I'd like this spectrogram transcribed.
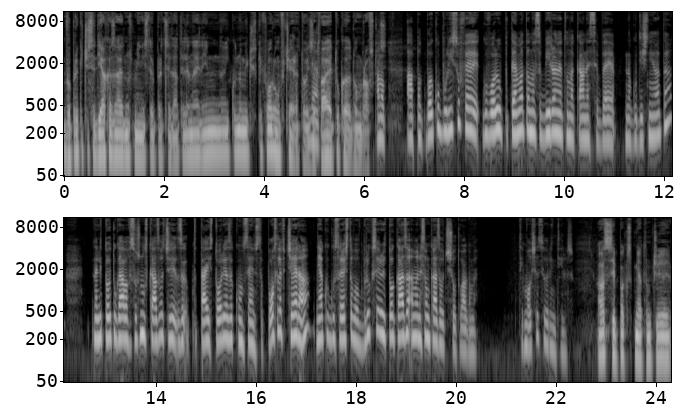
Въпреки, че седяха заедно с министър-председателя на един економически форум вчера. Той Да. затова е тук Домбровски. Ама, а пък Бойко Борисов е говорил по темата на събирането на КНСБ на годишнината. Нали, той тогава всъщност казва, че за тази история за консенсуса. После вчера някой го среща в Брюксел и той каза, ама не съм казал, че ще отлагаме. Ти можеш да се ориентираш. Аз все пак смятам, че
